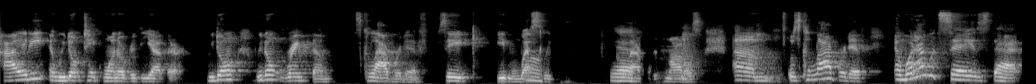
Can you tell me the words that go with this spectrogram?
piety, and we don't take one over the other. We don't we don't rank them. It's collaborative. See, even Wesley. Oh. Yeah. Collaborative models. Um, it was collaborative. And what I would say is that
